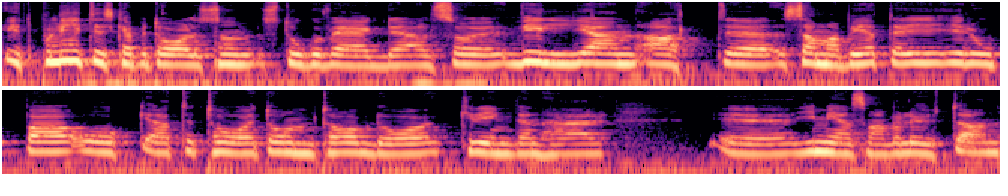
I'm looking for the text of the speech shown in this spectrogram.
ett politiskt kapital som stod och vägde. Alltså viljan att eh, samarbeta i Europa och att ta ett omtag då kring den här eh, gemensamma valutan.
